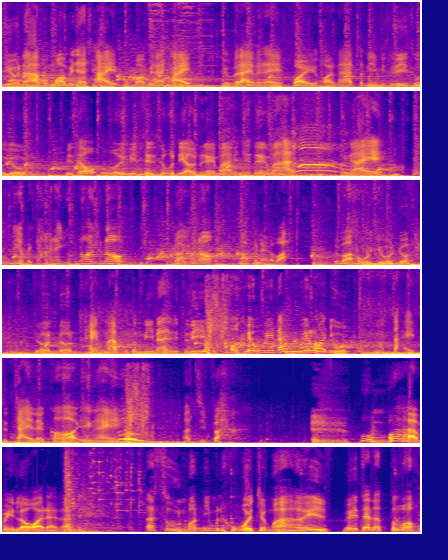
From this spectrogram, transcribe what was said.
เดี๋ยวนะผมว่าไม่น่ใช่ ผมว่าไม่น่าใช่ เดี๋ยวไม่เป็นไรไม่เป็นไรปล่อยก่อนนะ ตอนนี้มิสซิลี่สู้อยู่มิสซิลี่บอกโอ้ยมิสซิลี่สู้คนเดียวเหนื่อยมากมิสซิลี่เหนื่อยมาก ยังไงยังไม่ตายนะอยู่ข้างนอกอยู่ข้างนอกอยู่ข้างนอกอยู่ข้างนอกไปไหนแล้ววะเดี๋ยวว่าโอ้ยโยนโดนโดนโดนแทงแมปอยู่ตรงนี้นะมิสซิลี่โอเคอุ้ยได้อยู่ยังรอดอยู่สุดใจสุดใจแล้วก็ยังไงอาจิปะผมว่าไม่รอดอะตอนนี้อสูรวันนี้มันโหดจังวะเฮ้ย เฮ้ยแต่ละตัวโห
